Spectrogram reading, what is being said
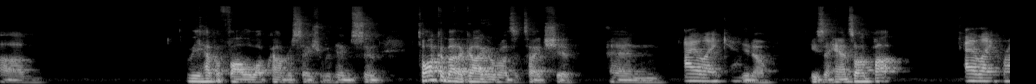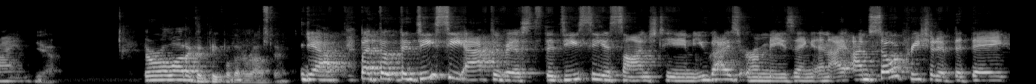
Um, we have a follow up conversation with him soon. Talk about a guy who runs a tight ship, and I like him. you know he's a hands on pop. I like Ryan. Yeah. There are a lot of good people that are out there. Yeah, but the, the DC activists, the DC Assange team, you guys are amazing. And I, I'm so appreciative that they,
